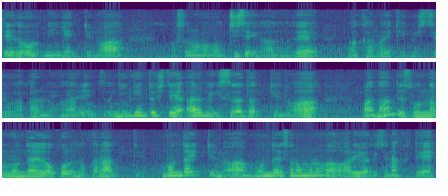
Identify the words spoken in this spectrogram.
程度人間っていうのはその知性があるので、まあ、考えていく必要があるのかなと。人間としてあるべき姿っていうのは、まあ、なんでそんな問題が起こるのかなっていう問題っていうのは問題そのものが悪いわけじゃなくて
